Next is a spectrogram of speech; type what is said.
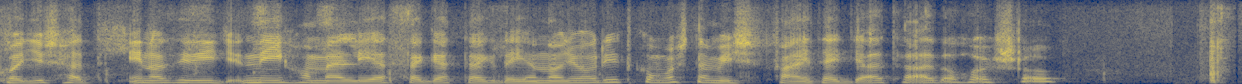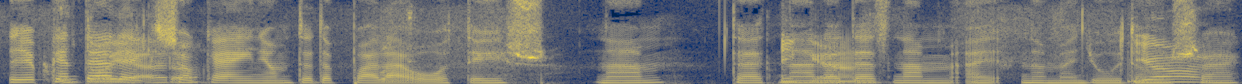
vagyis hát én azért így néha mellé eszegetek, de ilyen nagyon ritka, most nem is fájt egyáltalán a hasam. Egyébként Utoljára. elég sokáig nyomtad a paleót is, nem? Tehát Igen. nálad ez nem, nem egy újdonság.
